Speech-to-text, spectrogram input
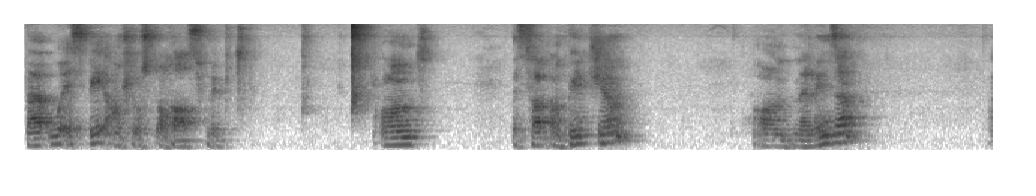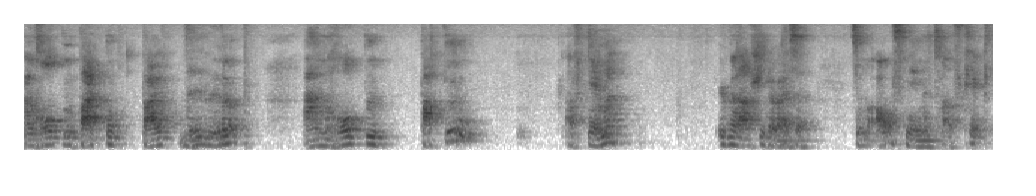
der USB-Anschluss da rausflippt. Und es hat einen Bildschirm und eine Linse, einen roten Button, einen roten Button, auf dem man überraschenderweise zum Aufnehmen draufklebt.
